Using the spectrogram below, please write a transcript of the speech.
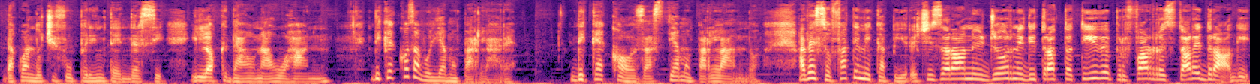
da quando ci fu per intendersi il lockdown a Wuhan, di che cosa vogliamo parlare? Di che cosa stiamo parlando? Adesso fatemi capire, ci saranno i giorni di trattative per far restare Draghi.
